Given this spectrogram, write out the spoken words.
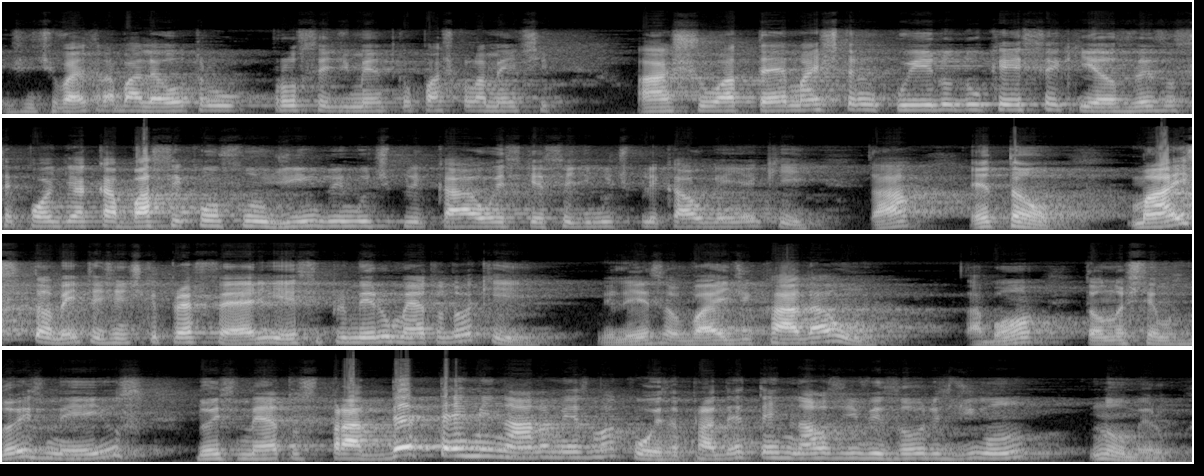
A gente vai trabalhar outro procedimento que eu particularmente acho até mais tranquilo do que esse aqui. Às vezes você pode acabar se confundindo e multiplicar ou esquecer de multiplicar alguém aqui, tá? Então, mas também tem gente que prefere esse primeiro método aqui, beleza? Vai de cada um tá bom? Então nós temos dois meios, dois métodos para determinar a mesma coisa, para determinar os divisores de um número.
